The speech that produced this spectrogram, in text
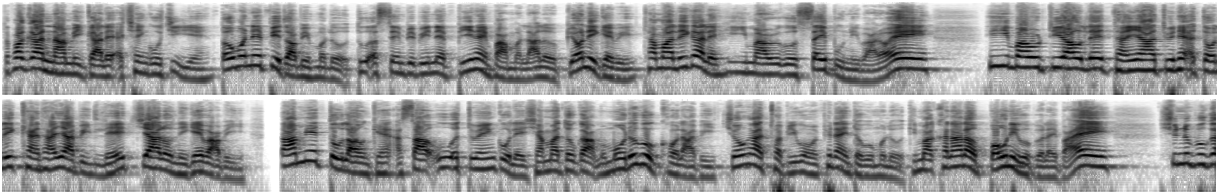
တစ်ဖက်ကနာမီကလည်းအချိန်ကိုကြည့်ရင်3မိနစ်ပြည့်သွားပြီမလို့သူအစင်ပြေပြေနဲ့ပြေးနိုင်ပါမလားလို့ပြောနေခဲ့ပြီးချာမာလေးကလည်းဟီဟီမာရီကိုစိတ်ပူနေပါတော့ရဲ့ဟီဟီမာရီတယောက်လည်းဒဏ်ရာတွင်နဲ့အတော်လေးခံထားရပြီးလဲကျလို့နေခဲ့ပါပြီတားမြစ်တူလောင်ကန်အစာဦးအတွင်းကိုလည်းရှာမတုတ်ကမမိုတို့ကိုခေါ်လာပြီးကျွန်းကထွက်ပြေးဖို့မဖြစ်နိုင်တော့ဘူးမလို့ဒီမှာခဏလောက်ပုံနေဖို့ပြောလိုက်ပါရဲ့ရှင်နဘူက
